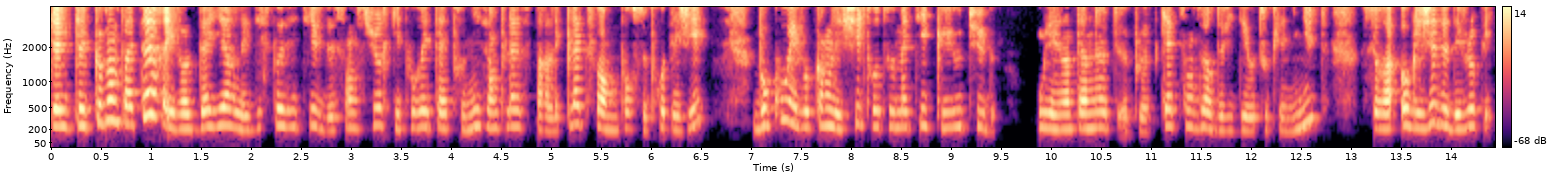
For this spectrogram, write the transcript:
Quelques commentateurs évoquent d'ailleurs les dispositifs de censure qui pourraient être mis en place par les plateformes pour se protéger, beaucoup évoquant les filtres automatiques que YouTube, où les internautes uploadent 400 heures de vidéos toutes les minutes, sera obligé de développer.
